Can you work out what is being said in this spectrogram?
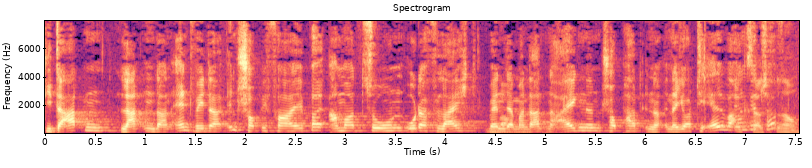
Die Daten landen dann entweder in Shopify, bei Amazon oder vielleicht, wenn der Mandant einen eigenen Shop hat, in der JTL-Warenwirtschaft. Genau.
